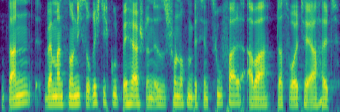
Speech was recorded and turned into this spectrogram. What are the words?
dann, wenn man es noch nicht so richtig gut beherrscht, dann ist es schon noch ein bisschen Zufall, aber das wollte er halt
